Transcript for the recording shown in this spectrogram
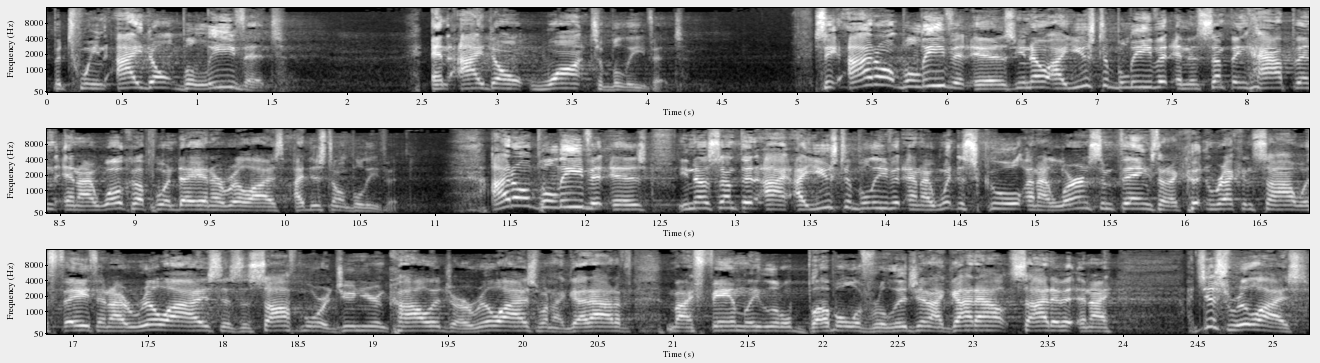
between I don't believe it and I don't want to believe it. See, I don't believe it is, you know, I used to believe it, and then something happened, and I woke up one day and I realized I just don't believe it. I don't believe it is, you know, something I, I, used to believe it and I went to school and I learned some things that I couldn't reconcile with faith. And I realized as a sophomore or junior in college, or I realized when I got out of my family little bubble of religion, I got outside of it and I, I just realized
